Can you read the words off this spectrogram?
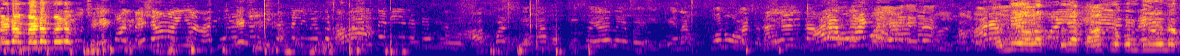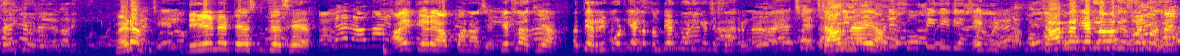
મેડમ મેડમ મેડમ. મેડમ એમની ઓલા પેલા પાંચ લોકો ડીએનએ થઈ ગયું છે એનો રિપોર્ટ મેડમ ડીએનએ ટેસ્ટ જે છે થાય ત્યારે આપવાના છે. કેટલા થયા? અત્યારે રિપોર્ટ કેટલા? તમે ડેડ બોડી કેટલી સોંપી? ચાર ને આયા? ચારની સોંપી દીધી છે. એક મિનિટ. ચાર ના કેટલા વાગે સોંપ્યા સાહેબ?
